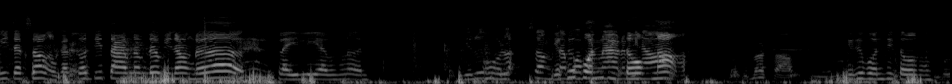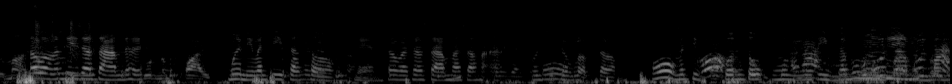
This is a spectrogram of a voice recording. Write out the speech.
มีจักซ่องกันก็ติดตามนํเด้อพี่น้องเด้อไล่เลียเบิ่งโลดอย่าลืมส่องอย่าสะคือโพกฝนหน้าสิเด้ตอกพี่น้องเนาะเราจะมาสาบนี่คือฝนสิตกบริมา ก็ว่าวันที่23เด้อเฮ้ยรถน้ำควายมื้อนี้วันที่22แม่นก็ว่า23มา25คนสิตกรอบสองโอ้มันสิฝนตกมันมันสิกระบุ้งบุ้งบุญบาท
